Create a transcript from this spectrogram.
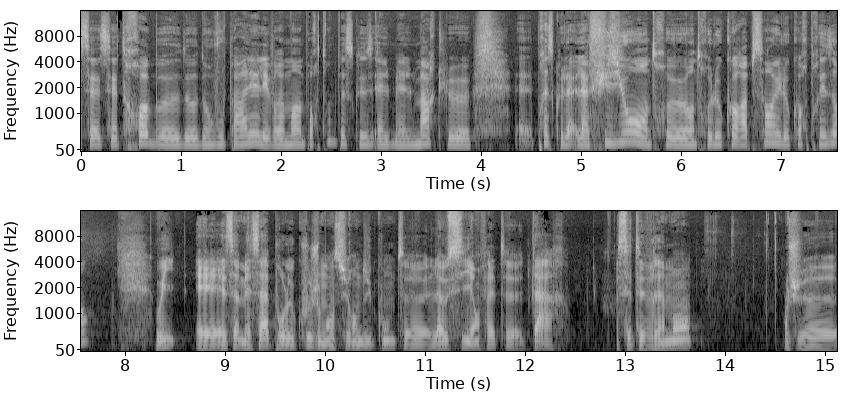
cette robe dont vous parlez, elle est vraiment importante parce qu'elle elle marque le, presque la, fusion entre, le corps absent et le corps présent. Oui, et, ça, mais ça, pour le coup, je m'en suis rendu compte euh, là aussi, en fait, euh, tard. C'était vraiment. Euh,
